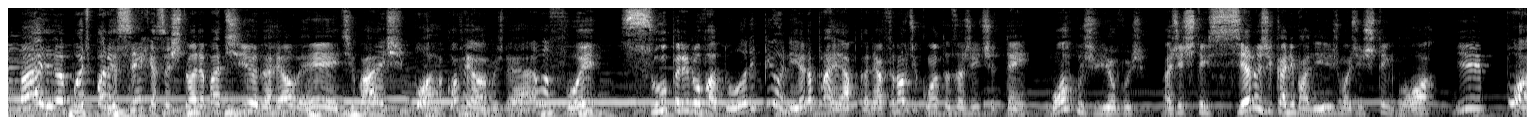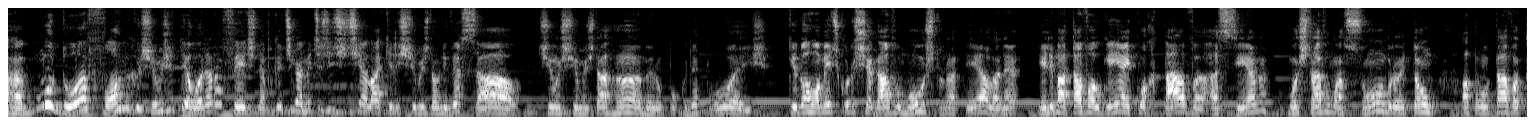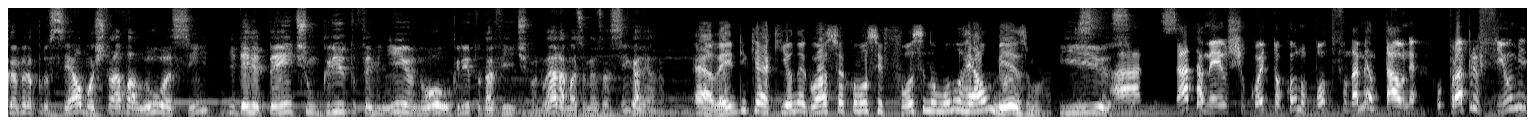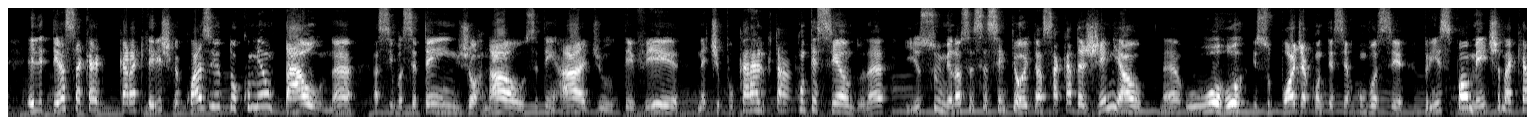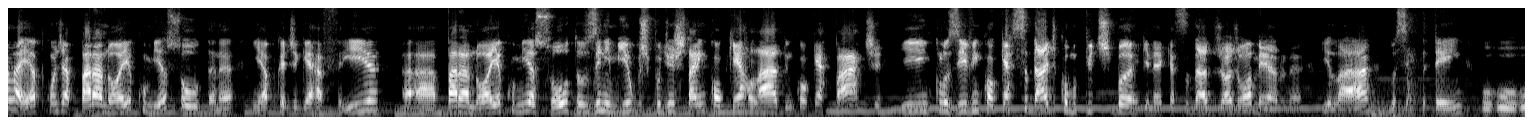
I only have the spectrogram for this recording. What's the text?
Mas pode parecer que essa história é batida, realmente, mas, porra, convenhamos, né? Ela foi super inovadora e pioneira pra época, né? Afinal de contas, a gente tem mortos-vivos, a gente tem cenas de canibalismo, a gente tem gore, e porra, mudou a forma que os filmes de terror eram feitos, né? Porque antigamente a gente tinha lá aqueles filmes da Universal, tinha os filmes da Hammer um pouco depois. Que normalmente quando chegava o monstro na tela, né? Ele matava alguém, aí cortava a cena, mostrava uma sombra, ou então apontava a câmera pro céu, mostrava a lua assim, e de repente um grito feminino ou o grito da vítima. Não era mais ou menos assim, galera? É, além de que aqui o negócio é como se fosse no mundo real mesmo. Isso. Ah, exatamente, o Chicoio tocou no ponto fundamental, né? O próprio filme, ele tem essa ca- característica quase documental, né? Assim, você tem jornal, você tem rádio, TV, né? Tipo, caralho, o que tá acontecendo, né? E Isso em 1968, é uma sacada genial, né? O horror, isso pode acontecer com você, principalmente naquela época onde a paranoia comia solta, né? Em época de Guerra Fria, a, a paranoia comia solta, os inimigos podiam estar em qualquer lado, em qualquer parte, e inclusive em qualquer cidade como Pittsburgh, né? Que é a cidade de Jorge Romero, né? E lá você tem o, o-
